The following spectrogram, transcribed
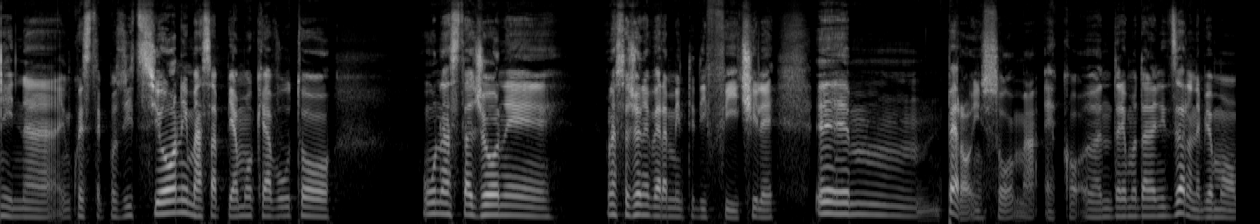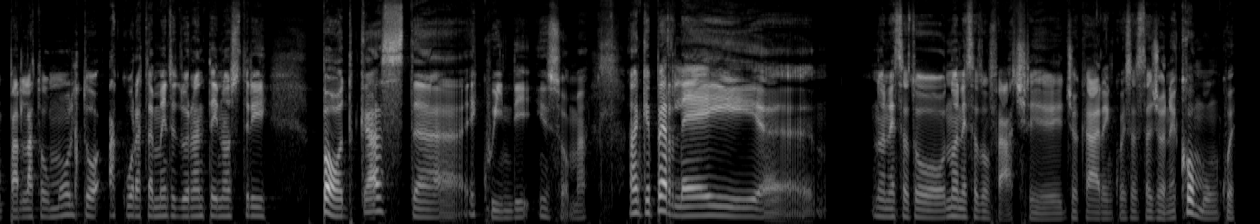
in, eh, in queste posizioni, ma sappiamo che ha avuto una stagione, una stagione veramente difficile. Ehm, però, insomma, ecco, andremo ad analizzare, ne abbiamo parlato molto accuratamente durante i nostri podcast eh, e quindi, insomma, anche per lei eh, non è stato, non è stato facile giocare in questa stagione. Comunque,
